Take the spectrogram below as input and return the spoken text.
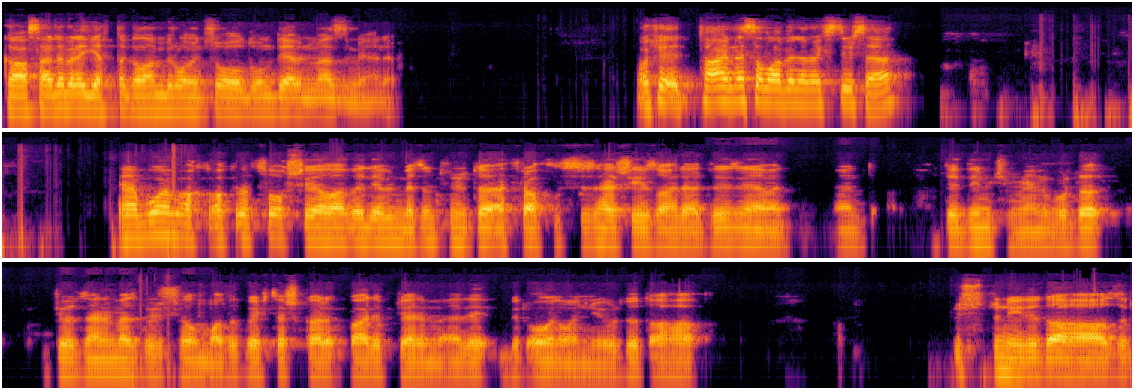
Qalatasarayda belə yadda qalan bir oyunçu olduğunu deyə bilməzdim yəni. Okay, Tahir nəsə əlavə eləmək istəyirsən? Yəni bu oyun haqqında çox şey əlavə eləyə bilməzəm. Çünki də ətraflı siz hər şeyi izah elədiniz. Yəni mən, mən dediyim kimi, yəni burada gözlənilməz bir şey olmadı. Beşiktaş qalib gəlməli bir oyun oynayırdı. Daha üstün idi, daha hazır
